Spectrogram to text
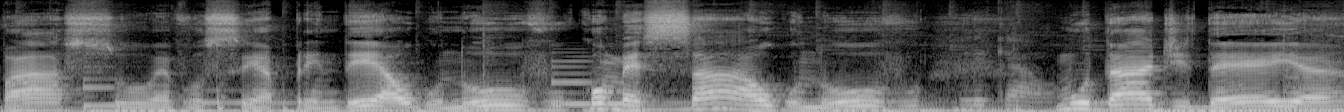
passo, é você aprender algo novo, começar algo novo, Legal. mudar de ideia.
